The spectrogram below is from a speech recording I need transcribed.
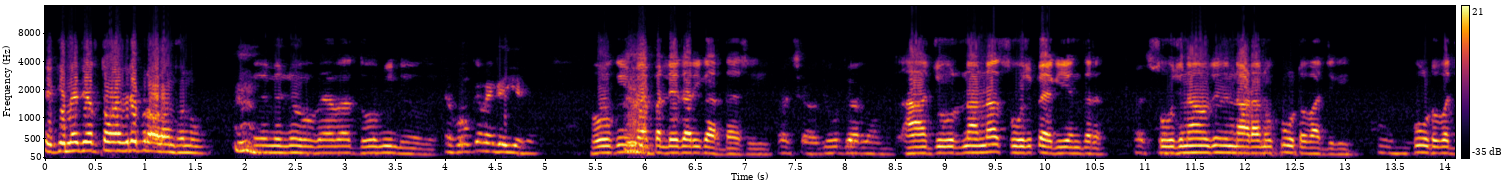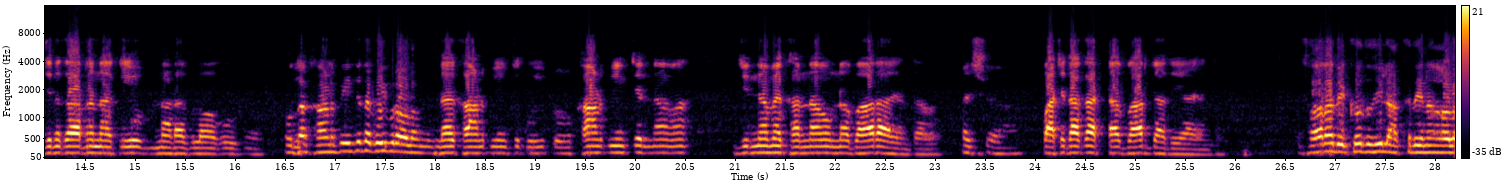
ਇਹ ਕਿੰਨੇ ਚਿਰ ਤੋਂ ਹੈ ਵੀਰੇ ਪ੍ਰੋਬਲਮ ਤੁਹਾਨੂੰ? ਇਹ ਮੈਨੂੰ ਹੋ ਗਿਆ ਵਾ 2 ਮਹੀਨੇ ਹੋ ਗਏ। ਇਹ ਹੋ ਕਿਵੇਂ ਗਈ ਇਹ? ਹੋ ਗਈ ਮੈਂ ਪੱਲੇਦਾਰੀ ਕਰਦਾ ਸੀ। ਅੱਛਾ ਜ਼ੋਰਦਾਰ ਲਾਉਣ। ਹਾਂ ਜ਼ੋਰ ਨਾਲ ਨਾ ਸੋਜ ਪੈ ਗਈ ਅੰਦਰ। ਸੋਜ ਨਾਲ ਉਹਦੇ ਨਾੜਾਂ ਨੂੰ ਘੋਟ ਵੱਜ ਗਈ। ਘੋਟ ਵੱਜਣ ਕਾਰਨ ਨਾ ਕਿ ਉਹ ਨਾੜਾ ਬਲੌਕ ਹੋ ਗਿਆ ਉਹਦਾ ਖਾਣ ਪੀਣ 'ਚ ਤਾਂ ਕੋਈ ਪ੍ਰੋਬਲਮ ਨਹੀਂ। ਨਾ ਖਾਣ ਪੀਣ ਚ ਕੋਈ ਪ੍ਰੋਬਲਮ ਖਾਣ ਪੀਣ ਚ ਵਾ ਜਿੰਨਾ ਮੈਂ ਖਾਣਾ ਉਹਨਾਂ ਬਾਹਰ ਆ ਜਾਂਦਾ ਵਾ। ਅੱਛਾ। ਪਚਦਾ ਘੱਟ ਆ ਬਾਹਰ ਜ਼ਿਆਦਾ ਆ ਜਾਂਦਾ। ਸਾਰਾ ਦੇਖੋ ਤੁਸੀਂ ਲੱਕ ਦੇ ਨਾਲ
